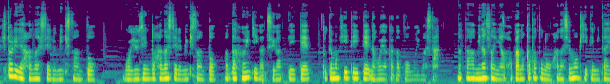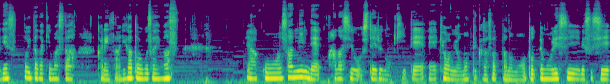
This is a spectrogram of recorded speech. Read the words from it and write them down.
一人で話しているミキさんとご友人と話しているミキさんとまた雰囲気が違っていてとても聞いていて和やかだと思いました。また皆さんや他の方とのお話も聞いてみたいです。といただきました。カリンさんありがとうございます。いや、こう、3人で話をしているのを聞いて、えー、興味を持ってくださったのもとっても嬉しいですし、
